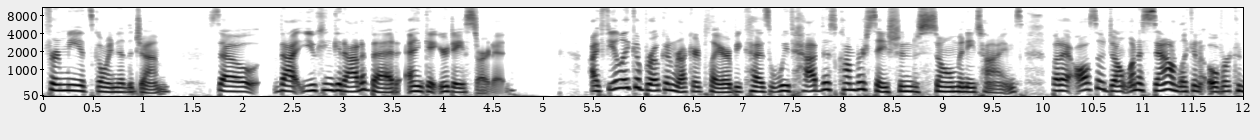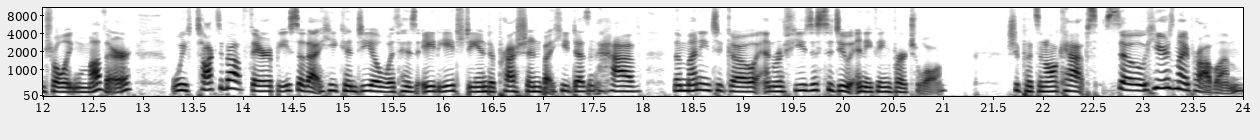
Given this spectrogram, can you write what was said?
for me, it's going to the gym, so that you can get out of bed and get your day started. I feel like a broken record player because we've had this conversation so many times, but I also don't want to sound like an over controlling mother. We've talked about therapy so that he can deal with his ADHD and depression, but he doesn't have the money to go and refuses to do anything virtual. She puts in all caps. So here's my problem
